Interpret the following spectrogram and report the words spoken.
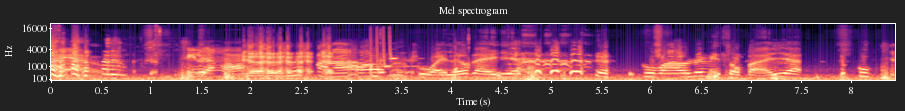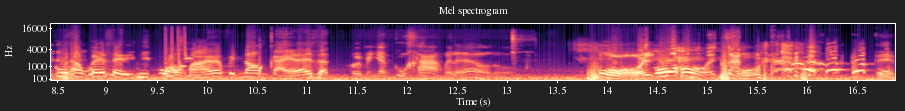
ใครอะสีเหลืองเหรอ เปล่ากูไอ้เลิฟอะไรไอ้เหี้ยกูมามันไม่มีศพอะไอ้เหี้ยกูกูทำเควสเสร็จอีกทีกูออกมาแม่งเป็นน่องไก่แล้วไอ้สัตว์เฮ้ยไม่งั้นกูข้างไปแล้วโถ่โอ้ยโอ้โหไอ้จัดชัดเจน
